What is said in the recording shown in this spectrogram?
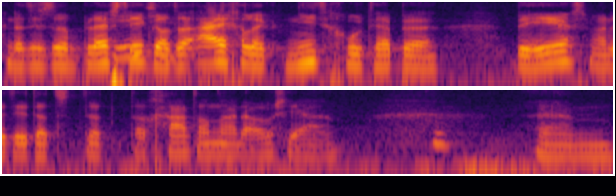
en dat is een plastic Jeetje. dat we eigenlijk niet goed hebben beheerst, maar dat, is, dat, dat, dat gaat dan naar de oceaan. Um,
